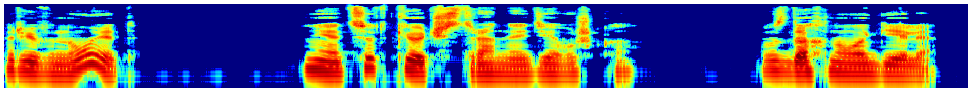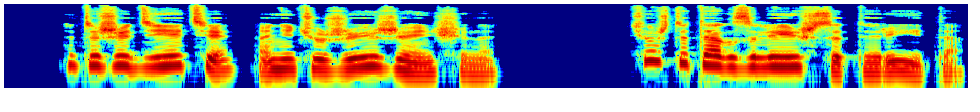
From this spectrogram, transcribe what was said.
Ревнует? Нет, все-таки очень странная девушка. Вздохнула Геля. Это же дети, а не чужие женщины. Чего ж ты так злишься-то, Рита?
